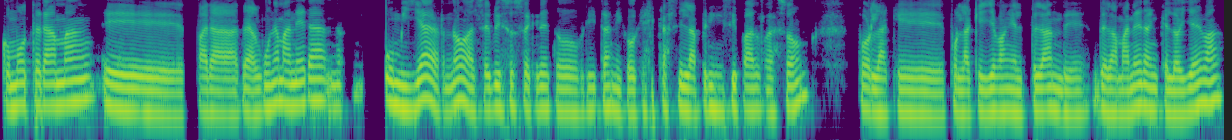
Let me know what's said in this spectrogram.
cómo traman eh, para de alguna manera humillar ¿no? al servicio secreto británico, que es casi la principal razón por la que, por la que llevan el plan de, de la manera en que lo llevan.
